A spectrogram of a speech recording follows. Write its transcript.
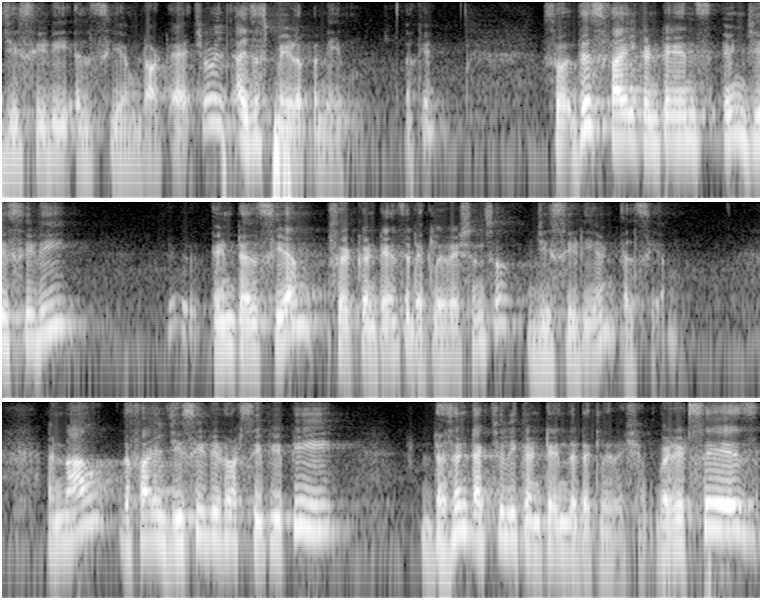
gcd.lcm.h I just made up a name. Okay. So this file contains in gcd int LCM, so it contains the declarations of GCD and LCM. And now the file gcd.cpp does not actually contain the declaration, but it says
